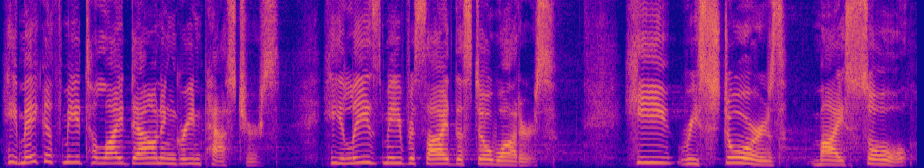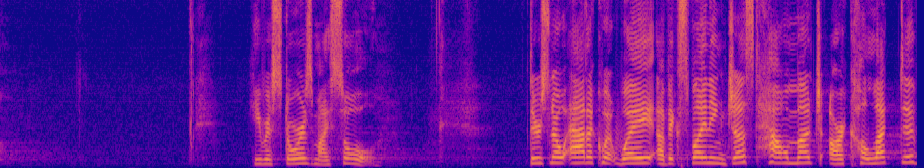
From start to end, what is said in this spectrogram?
He maketh me to lie down in green pastures. He leads me beside the still waters. He restores my soul. He restores my soul. There's no adequate way of explaining just how much our collective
